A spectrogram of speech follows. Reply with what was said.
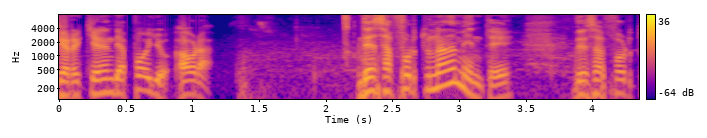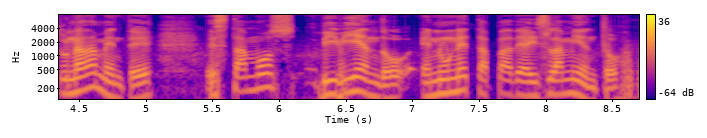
que requieren de apoyo. Ahora, Desafortunadamente, desafortunadamente, estamos viviendo en una etapa de aislamiento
